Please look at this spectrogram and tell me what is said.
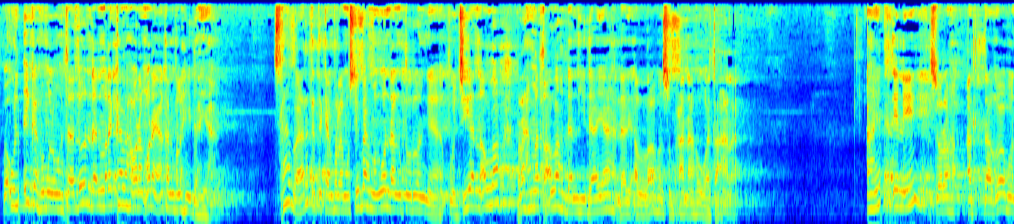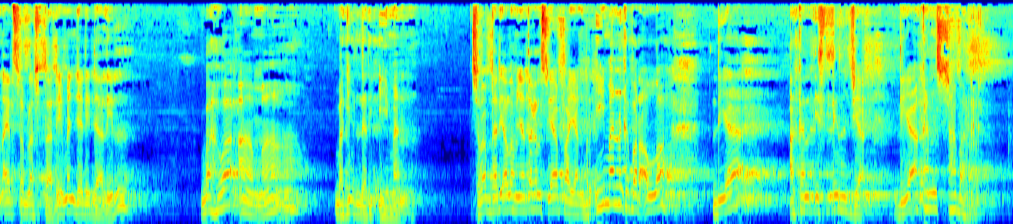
Wa ulaika humul muhtadun dan mereka lah orang-orang yang akan memperoleh hidayah. Sabar ketika memperoleh musibah mengundang turunnya pujian Allah, rahmat Allah dan hidayah dari Allah Subhanahu wa taala. Ayat ini surah At-Taghabun ayat 11 tadi menjadi dalil bahwa amal bagian dari iman. Sebab tadi Allah menyatakan siapa yang beriman kepada Allah dia akan istirja, dia akan sabar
